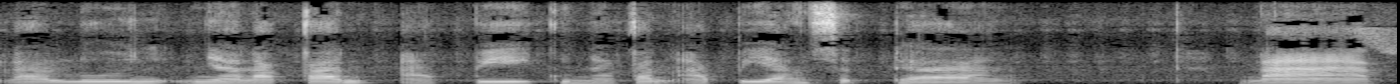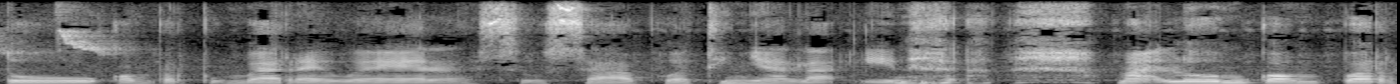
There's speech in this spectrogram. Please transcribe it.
lalu nyalakan api gunakan api yang sedang. Nah tuh kompor bumbar rewel susah buat dinyalain. Maklum kompor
